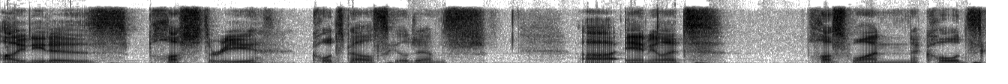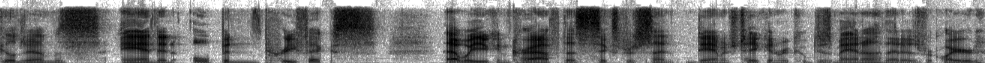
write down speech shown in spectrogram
all you need is plus three cold spell skill gems, uh, amulet, plus one cold skill gems, and an open prefix. That way you can craft the 6% damage taken recouped as mana that is required.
